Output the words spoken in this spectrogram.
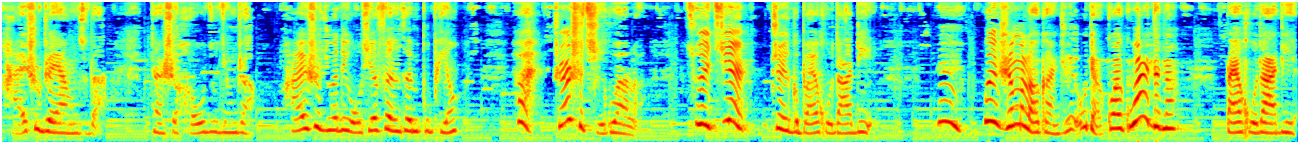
还是这样子的，但是猴子警长还是觉得有些愤愤不平。哎，真是奇怪了，最近这个白虎大帝。嗯，为什么老感觉有点怪怪的呢？白虎大帝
